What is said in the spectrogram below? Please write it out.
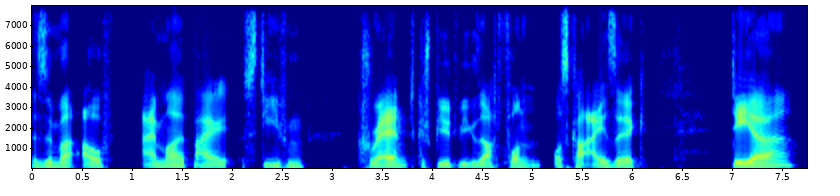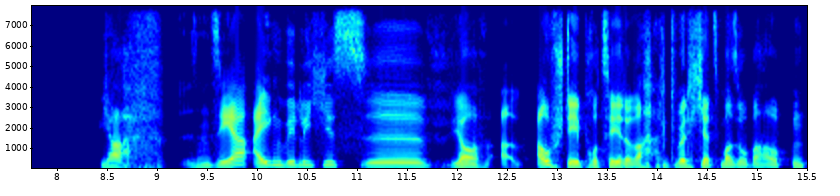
sind wir auf einmal bei Stephen Grant, gespielt, wie gesagt, von Oscar Isaac, der ja ein sehr eigenwilliges äh, ja, Aufstehprozedere hat, würde ich jetzt mal so behaupten.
